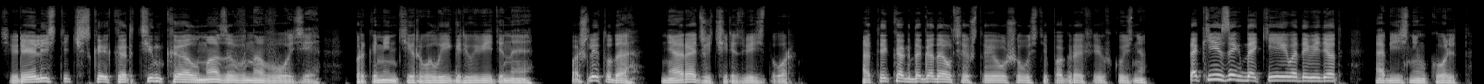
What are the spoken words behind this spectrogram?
«Сюрреалистическая картинка алмаза в навозе», прокомментировал Игорь увиденное. «Пошли туда, не орать же через весь двор». «А ты как догадался, что я ушел из типографии в кузню?» «Так язык до Киева доведет», — объяснил Кольт.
